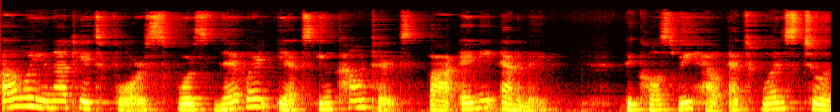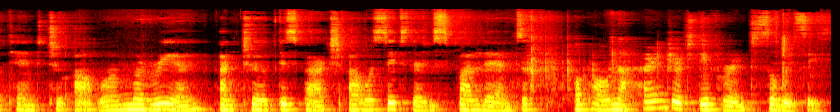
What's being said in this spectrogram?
Our united force was never yet encountered by any enemy because we have at once to attend to our marine and to dispatch our citizens by land upon a hundred different services,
